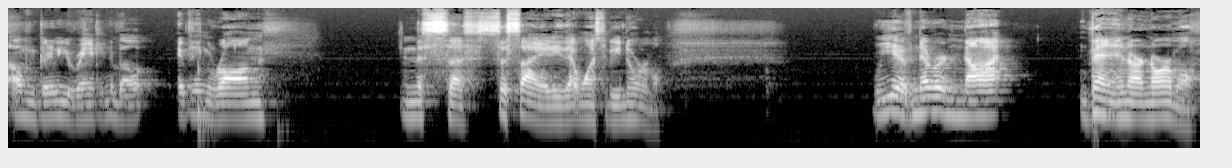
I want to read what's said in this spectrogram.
I'm gonna be ranting about everything wrong in this uh, society that wants to be normal. We have never not been in our normal,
